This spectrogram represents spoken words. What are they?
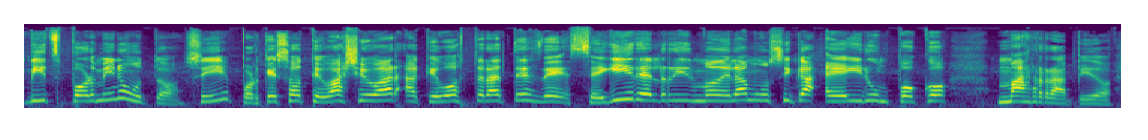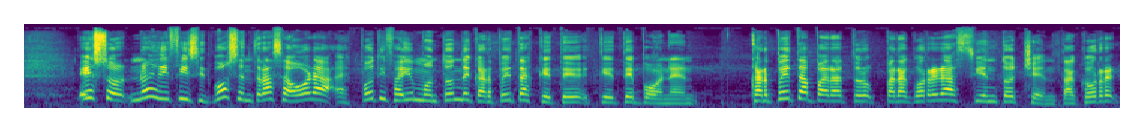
beats por minuto, ¿sí? Porque eso te va a llevar a que vos trates de seguir el ritmo de la música e ir un poco más rápido. Eso no es difícil. Vos entrás ahora a Spotify, hay un montón de carpetas que te, que te ponen. Carpeta para, para correr a 180, corre-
